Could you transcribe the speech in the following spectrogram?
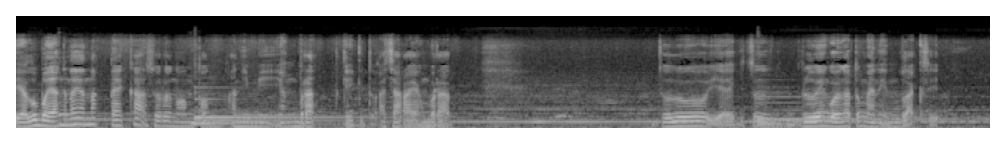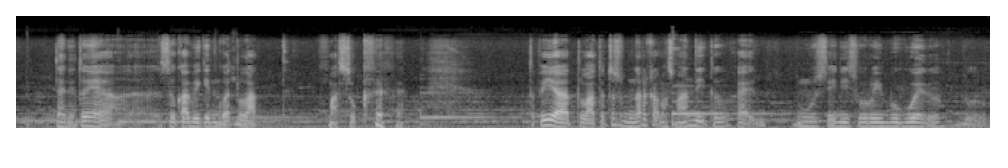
ya lu bayangin aja anak TK suruh nonton anime yang berat kayak gitu acara yang berat. Dulu ya gitu dulu yang gue ingat tuh Man in Black sih. Dan itu ya suka bikin gue telat masuk tapi ya telat itu sebenarnya kalau mas mandi tuh kayak mesti disuruh ibu gue tuh dulu.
